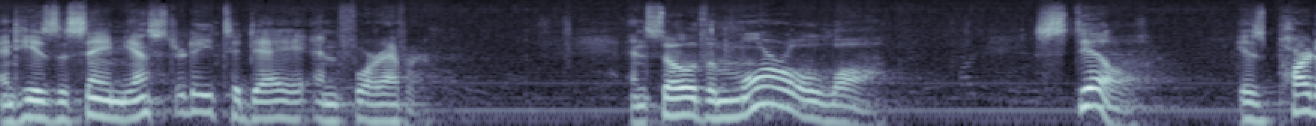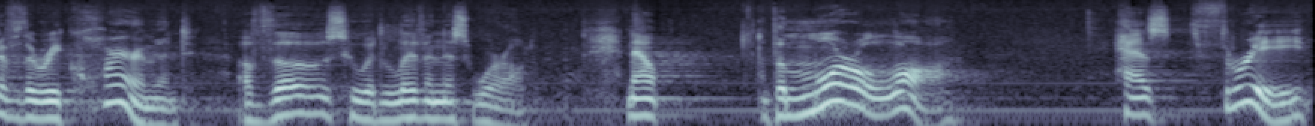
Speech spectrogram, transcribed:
And He is the same yesterday, today, and forever. And so the moral law still is part of the requirement of those who would live in this world. Now, the moral law has three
